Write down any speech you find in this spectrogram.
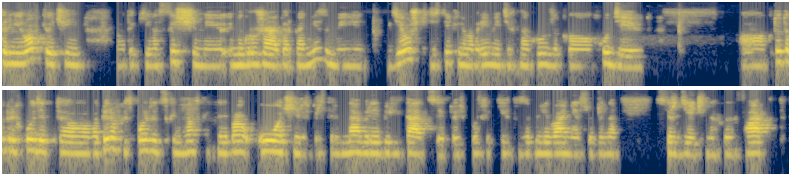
тренировки очень а, такие насыщенные и нагружают организм, и девушки действительно во время этих нагрузок а, худеют. А, кто-то приходит, во-первых, использует скандинавская ходьба очень распространена в реабилитации, то есть после каких-то заболеваний, особенно сердечных, инфаркт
